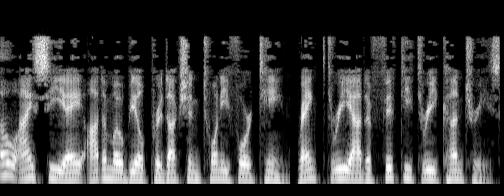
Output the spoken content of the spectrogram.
OICA Automobile Production 2014, ranked 3 out of 53 countries.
